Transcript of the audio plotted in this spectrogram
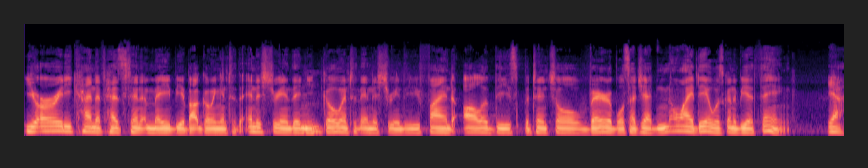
You're already kind of hesitant and maybe about going into the industry, and then you go into the industry and you find all of these potential variables that you had no idea was going to be a thing. Yeah,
